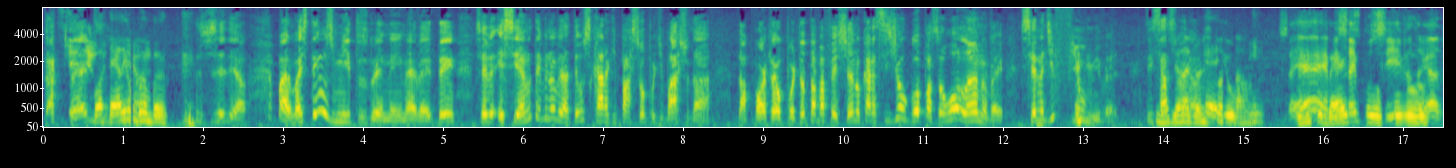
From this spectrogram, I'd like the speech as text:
Tá certo. Bota ela e o Bambam. Genial. Mano, mas tem os mitos do Enem, né, velho? Tem. vê, esse ano teve novidade. Tem uns caras que passou por debaixo da, da porta, né? O portão tava fechando, o cara se jogou, passou rolando, velho. Cena de filme, velho. Sensacional. É, eu Eu é missão impossível, colocou- tá ligado?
